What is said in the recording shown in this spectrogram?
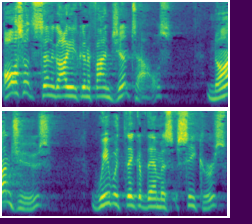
Also, at the synagogue, he's going to find Gentiles, non Jews. We would think of them as seekers.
